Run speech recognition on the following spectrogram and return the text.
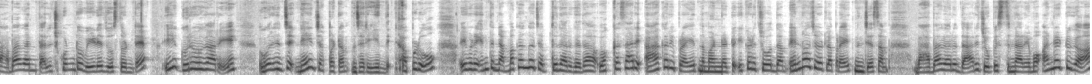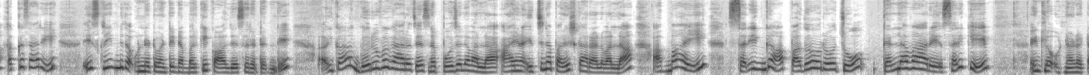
బాబా గారిని తలుచుకుంటూ వీడియో చూస్తుంటే ఈ గురువు గారి గురించి నేను చెప్పటం జరిగింది. అప్పుడు ఇవిడ ఎంత నమ్మకంగా చెప్తున్నారు కదా ఒక్కసారి ఆఖరి ప్రయత్నం అన్నట్టు. ఇక్కడ చూద్దాం ఎన్నో చోట్ల ప్రయత్నం చేశాం. బాబా గారు దారి చూపిస్తున్నారేమో అన్నట్టుగా ఒక్కసారి ఈ స్క్రీన్ మీద ఉన్నటువంటి నెంబర్కి కాల్ చేశారటండి. ఇంకా గురువు గారు చేసిన పూజల వల్ల ఆయన ఇచ్చిన పరిష్కారాల వల్ల అబ్బాయి సరిగ్గా పదో రోజు తెల్లవారేసరికి ఇంట్లో ఉన్నాడట.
